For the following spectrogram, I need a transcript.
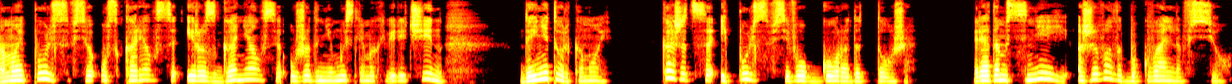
а мой пульс все ускорялся и разгонялся уже до немыслимых величин, да и не только мой. Кажется, и пульс всего города тоже. Рядом с ней оживало буквально все.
